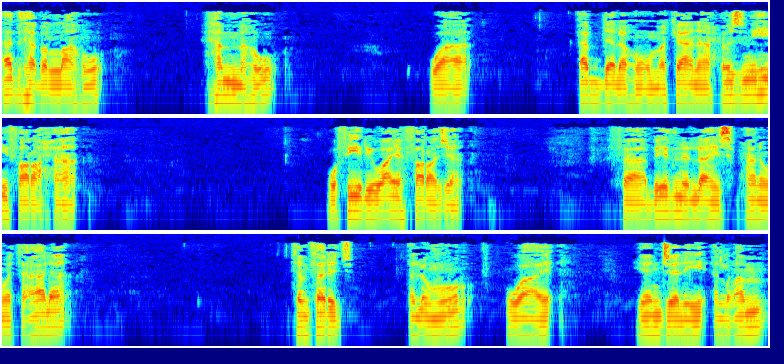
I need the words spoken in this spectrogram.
أذهب الله همه وأبدله مكان حزنه فرحا. وفي رواية فرجا فبإذن الله سبحانه وتعالى تنفرج الأمور وينجلي الغم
